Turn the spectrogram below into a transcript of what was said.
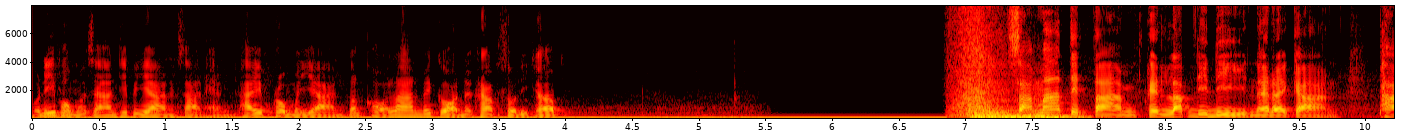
วันนี้ผมอาจารย์ทิพยานศาสตร์แห่งไพ่พรหมยานต้องขอลาไปก่อนนะครับ สวัสดีครับ สามารถติดตามเคล็ดลับดีๆ ในรายการผ่า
